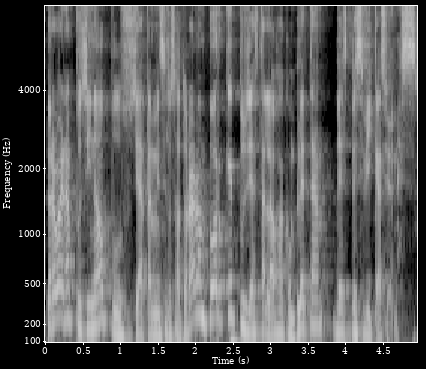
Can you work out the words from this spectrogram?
Pero bueno, pues si no, pues ya también se los atoraron porque pues ya está la hoja completa de especificaciones.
